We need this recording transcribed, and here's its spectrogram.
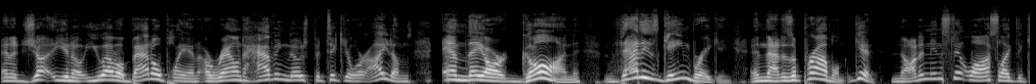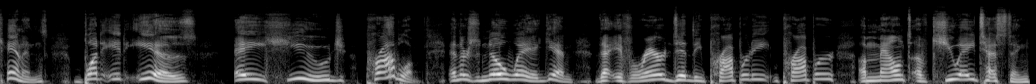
and adjust, you know, you have a battle plan around having those particular items and they are gone. That is game breaking and that is a problem. Again, not an instant loss like the cannons, but it is a huge problem. And there's no way again that if Rare did the property proper amount of QA testing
